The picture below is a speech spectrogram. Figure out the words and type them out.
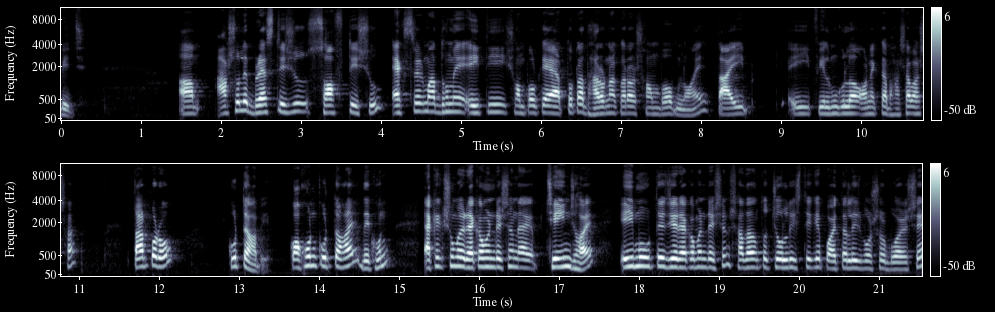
বীজ। আসলে ব্রেস্ট টিস্যু সফট টিস্যু এক্সরের মাধ্যমে এইটি সম্পর্কে এতটা ধারণা করা সম্ভব নয়, তাই এই ফিল্মগুলো অনেকটা ভাষা ভাষা। তারপরও করতে হবে। কখন করতে হয়? দেখুন এক এক সময় রেকমেন্ডেশন চেঞ্জ হয়। এই মুহূর্তে যে রেকমেন্ডেশন সাধারণত চল্লিশ থেকে পঁয়তাল্লিশ বছর বয়সে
